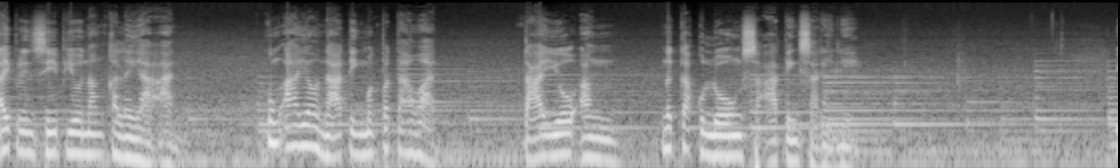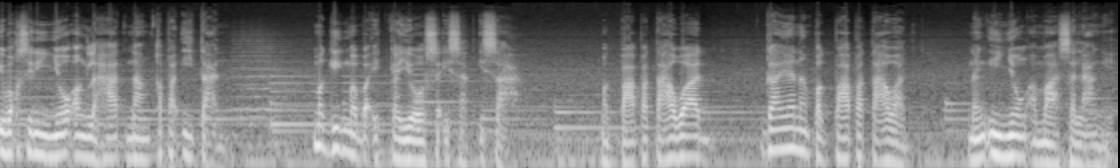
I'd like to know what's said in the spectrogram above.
ay prinsipyo ng kalayaan. Kung ayaw nating magpatawad, tayo ang nagkakulong sa ating sarili. Iwaksin ninyo ang lahat ng kapaitan. Maging mabait kayo sa isa't isa. Magpapatawad gaya ng pagpapatawad ng inyong Ama sa Langit.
